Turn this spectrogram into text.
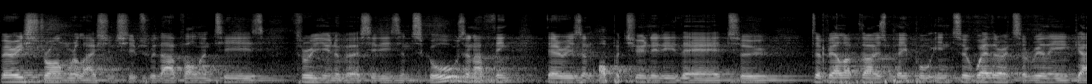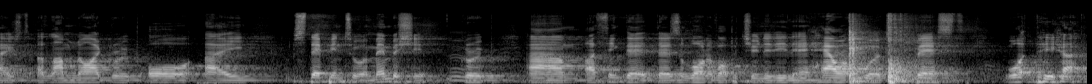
very strong relationships with our volunteers through universities and schools, and I think there is an opportunity there to develop those people into whether it's a really engaged alumni group or a step into a membership. group. Um, I think that there's a lot of opportunity there. How it works best, what the uh,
